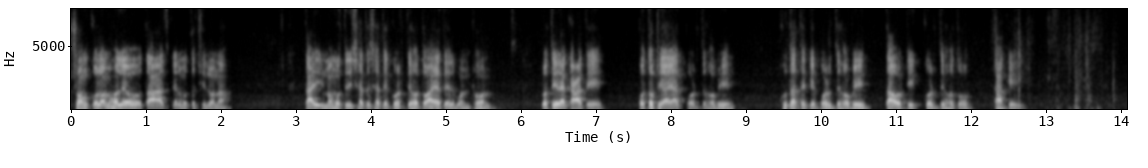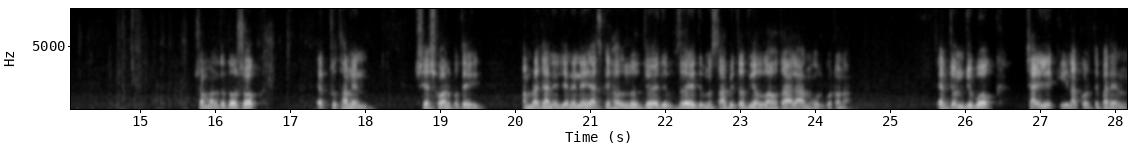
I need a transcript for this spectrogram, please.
সংকলন হলেও তা আজকের মতো ছিল না। তাই ইমামতির সাথে সাথে করতে হতো আয়াতের বন্টন। প্রতি রাকাতে কতটি আয়াত পড়তে হবে? কোথা থেকে পড়তে হবে? তাও ঠিক করতে হতো তাকেই। সম্মানিত দর্শক, একটু থামেন, শেষ হওয়ার পথেই। আমরা জানি, জেনে নেই আজকে হজরত জয়েদ জয়েদ সাবিত রদি আল্লাহ তালা আনহুর ঘটনা। একজন যুবক চাইলে কি না করতে পারেন?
